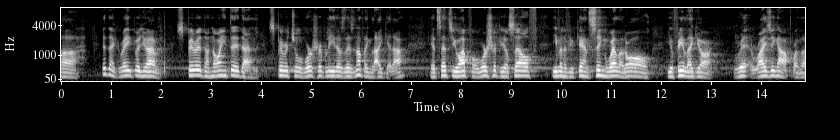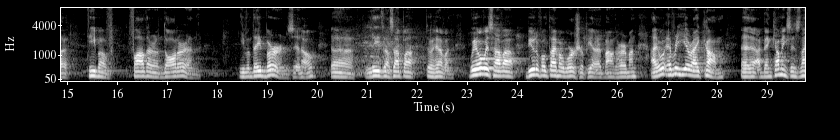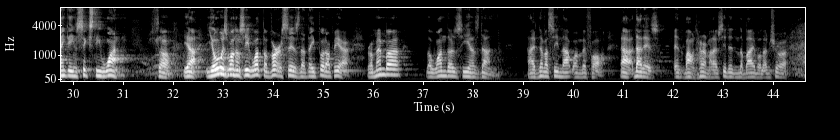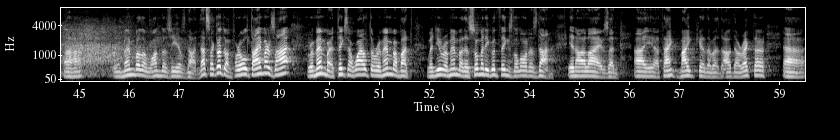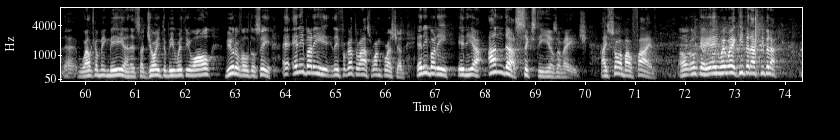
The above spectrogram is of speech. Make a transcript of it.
Uh, isn't that great when you have spirit anointed and spiritual worship leaders? There's nothing like it, huh? It sets you up for worship yourself, even if you can't sing well at all. You feel like you're ri- rising up with a team of father and daughter, and even Dave Burns, you know, uh, leads us up uh, to heaven. We always have a beautiful time of worship here at Mount Hermon. I, every year I come, uh, I've been coming since 1961. So, yeah, you always want to see what the verse is that they put up here. Remember the wonders he has done. I've never seen that one before. Uh, that is, at Mount Hermon. I've seen it in the Bible, I'm sure. Uh-huh. remember the wonders he has done. That's a good one. For old timers, huh? Remember, it takes a while to remember, but when you remember, there's so many good things the Lord has done in our lives. And I uh, thank Mike, uh, the, our director, uh, welcoming me, and it's a joy to be with you all. Beautiful to see. Anybody, they forgot to ask one question. Anybody in here under 60 years of age? I saw about five. Oh, okay. Hey, wait, wait. Keep it up. Keep it up.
